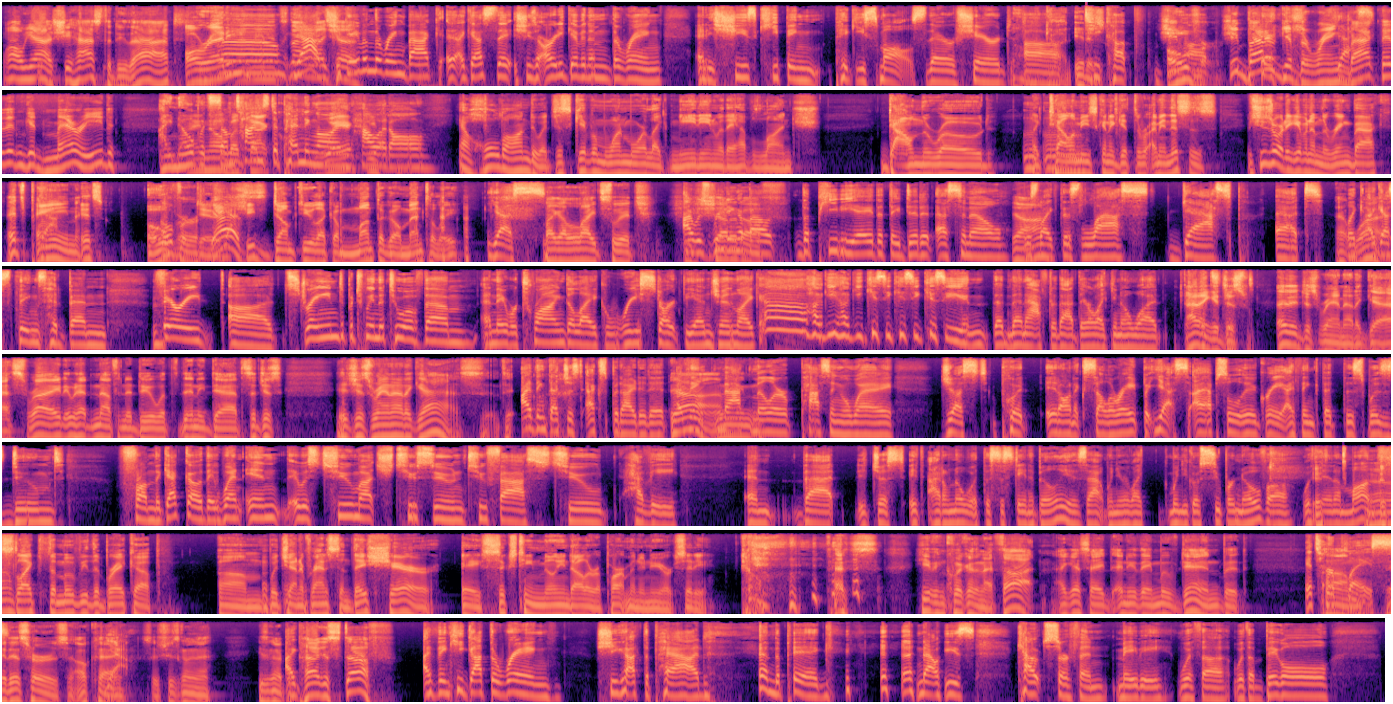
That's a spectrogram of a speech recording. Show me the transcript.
Well, yeah, she has to do that. Already? Well, it's not yeah, like she a- gave him the ring back. I guess that she's already given him the ring, and she's keeping Piggy Smalls, their shared uh, Oh God, it is teacup. over. She better give the ring Yes. back. They didn't get married. I know, I but know, sometimes that depending on how you- it all. Yeah, hold on to it. Just give him one more like meeting where they have lunch down the road. Like tell him he's going to get the. I mean, this is. She's already given him the ring back. It's pain. It's over, Over, dude. yes. She dumped you like a month ago mentally. Yes. like a light switch. She I was reading about off. the PDA that they did at SNL. Yeah. was like this last gasp at, At like I guess things had been very uh strained between the two of them and they were trying to like restart the engine like ah huggy huggy kissy kissy kissy and then, then after that they're like you know what I think it just it just ran out of gas, right? It had nothing to do with any deaths. It just it just ran out of gas. I think that just expedited it. I think I Mac mean- Miller passing away just put it on accelerate. But yes, I absolutely agree. I think that this was doomed from the get go. They went in, it was too much, too soon, too fast, too heavy. And that it just, it, I don't know what the sustainability is at when you're like, when you go supernova within a month. It's like the movie The Breakup um, with Jennifer Aniston. They share a $16 million apartment in New York City. That's even quicker than I thought. I guess I, I knew they moved in, but It's her um, place. It is hers. Okay. Yeah. So she's gonna he's gonna have to I- pack his stuff. I think he got the ring, she got the pad and the pig. now he's couch surfing, maybe with a with a big old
